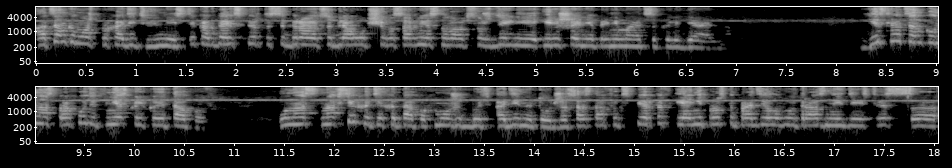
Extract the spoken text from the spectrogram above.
оценка может проходить вместе, когда эксперты собираются для общего совместного обсуждения и решение принимается коллегиально. Если оценка у нас проходит в несколько этапов, у нас на всех этих этапах может быть один и тот же состав экспертов, и они просто проделывают разные действия с э,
